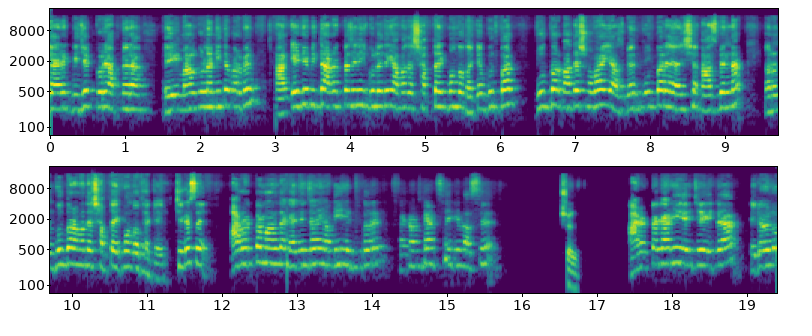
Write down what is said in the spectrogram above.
ডাইরেক্ট ভিজিট করে আপনারা এই মালগুলা নিতে পারবেন। আর ভিতরে আরেকটা জিনিস বলে দিই, আমাদের সাপ্তাহিক বন্ধ থাকে। বুধবার বুধবার বাদে সবাই আসবেন। বুধবারে আসবেন না, কারণ বুধবার আমাদের সাপ্তাহিক বন্ধ থাকে। ঠিক আছে? আরও একটা মাল দেখাইতে চাই আমি এর ভিতরে আর একটা গাড়ি, এই যে এটা এটা হলো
